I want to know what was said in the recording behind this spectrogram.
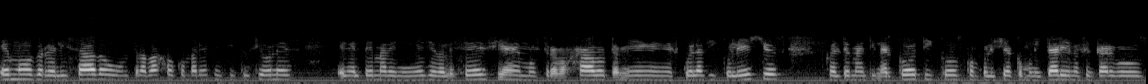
hemos realizado un trabajo con varias instituciones en el tema de niñez y adolescencia, hemos trabajado también en escuelas y colegios con el tema antinarcóticos, con policía comunitaria en los encargos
